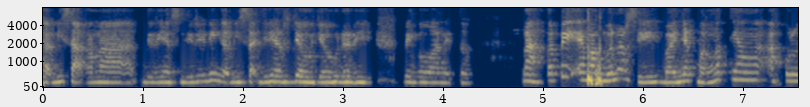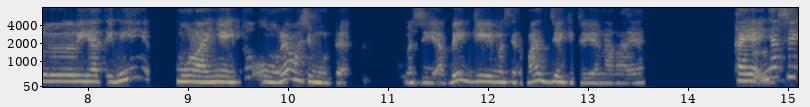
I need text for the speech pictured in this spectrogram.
nggak bisa karena dirinya sendiri ini nggak bisa. Jadi harus jauh-jauh dari lingkungan itu. Nah, tapi emang bener sih, banyak banget yang aku lihat ini mulainya itu umurnya masih muda. Masih ABG, masih remaja gitu ya Nala ya. Kayaknya sih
